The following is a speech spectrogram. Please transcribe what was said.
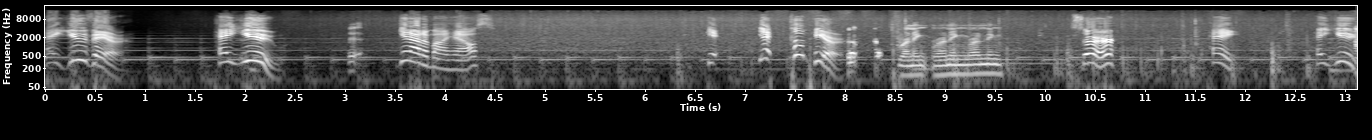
Hey, you there! Hey, you! Uh, Get out of my house! Get, get, come here! Running, running, running. Sir! Hey! Hey, you!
